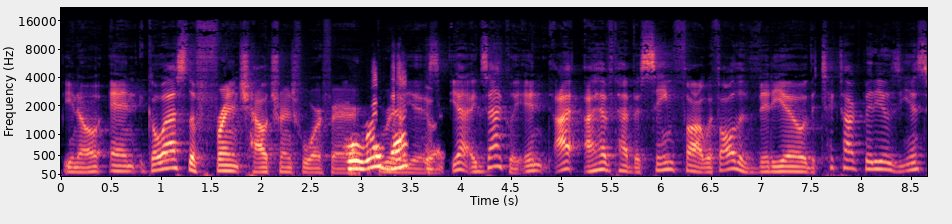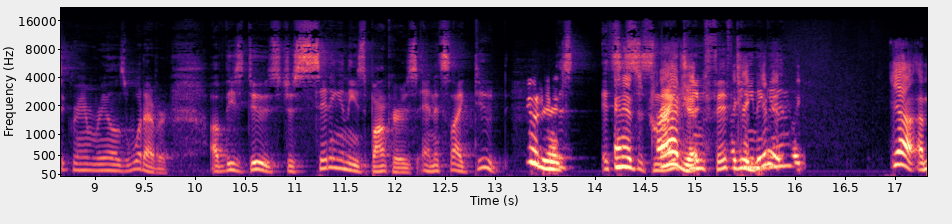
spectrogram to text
you know and go ask the french how trench warfare well, right really is. yeah exactly. And I, I have had the same thought with all the video the tiktok videos the instagram reels whatever of these dudes just sitting in these bunkers and it's like dude, dude this, it's, and it's, it's 1915 like, again? Like, yeah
